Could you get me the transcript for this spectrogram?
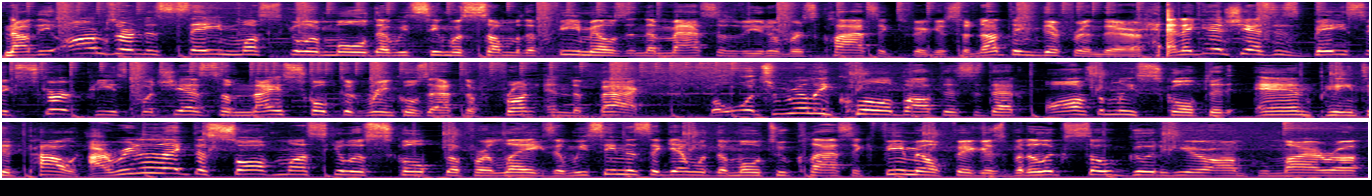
Now, the arms are in the same muscular mold that we've seen with some of the females in the Masters of the Universe Classics figures, so nothing different there. And again, she has this basic skirt piece, but she has some nice sculpted wrinkles at the front and the back. But what's really cool about this is that awesomely sculpted and painted pouch. I really like the soft muscular sculpt of her legs, and we've seen this again with the Motu Classic female figures, but it looks so good here on Pumyra.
